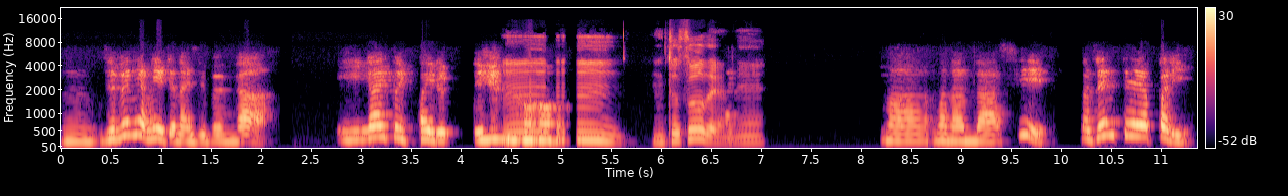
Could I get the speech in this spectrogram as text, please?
う。うん、自分には見えてない自分が意外といっぱいいるっていうのを、うん。本当そうだよね。まあ、学んだし、まあ、前提やっぱり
